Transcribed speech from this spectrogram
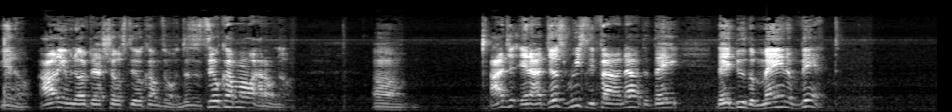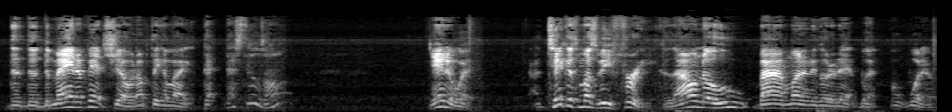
you know, I don't even know if that show still comes on. Does it still come on? I don't know. Um, I just and I just recently found out that they they do the main event, the the, the main event show, and I'm thinking like that that still's on. Anyway, uh, tickets must be free because I don't know who buying money to go to that, but whatever.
